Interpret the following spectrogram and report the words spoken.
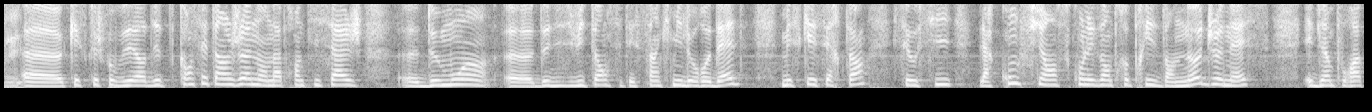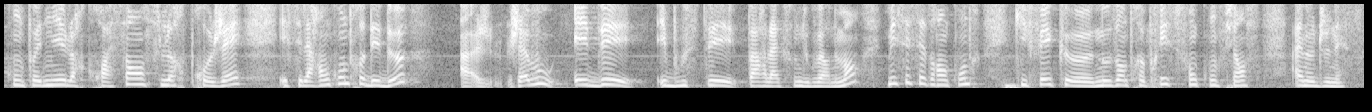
oui. Euh, Qu'est-ce que je peux vous dire Quand c'est un jeune en apprentissage euh, de moins euh, de 18 ans, c'était 5 000 euros d'aide. Mais ce qui est certain, c'est aussi la confiance qu'ont les entreprises dans notre jeunesse eh bien, pour accompagner leur croissance, leurs projets. Et c'est la rencontre des deux. J'avoue, aidée et boostée par l'action du gouvernement, mais c'est cette rencontre qui fait que nos entreprises font confiance à notre jeunesse.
